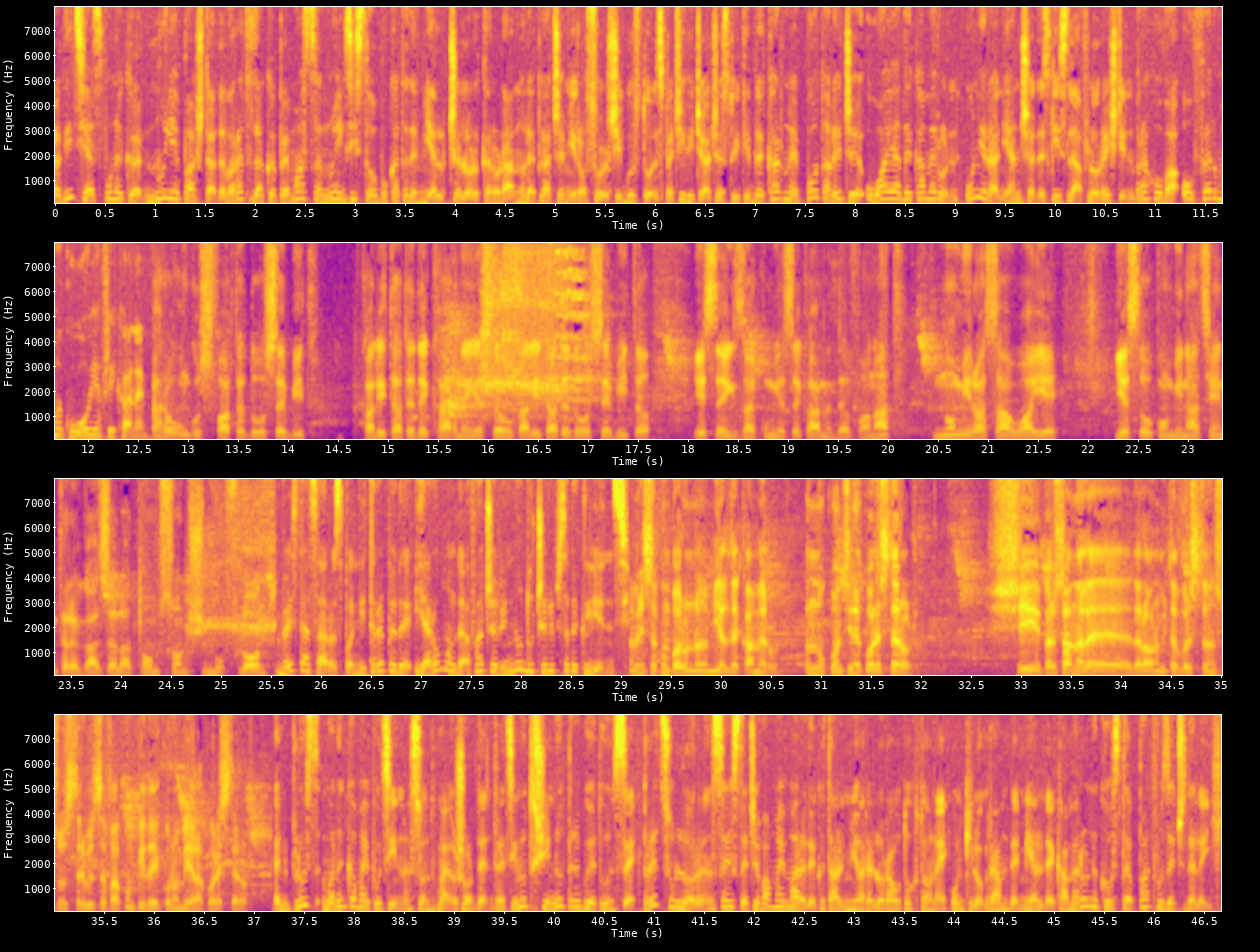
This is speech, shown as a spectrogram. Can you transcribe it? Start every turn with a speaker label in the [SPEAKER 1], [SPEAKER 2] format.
[SPEAKER 1] Tradiția spune că nu e Paște adevărat dacă pe masă nu există o bucată de miel. Celor cărora nu le place mirosul și gustul specifice acestui tip de carne pot alege oaia de Camerun. Un iranian și-a deschis la Florești în Prahova o fermă cu oi africane.
[SPEAKER 2] Are un gust foarte deosebit, calitate de carne este o calitate deosebită, este exact cum este carne de vânat, nu miroase a oaie, este o combinație între gazela Thompson și muflon.
[SPEAKER 1] Vestea s-a răspândit repede, iar omul de afaceri nu duce lipsă de clienți.
[SPEAKER 3] Am venit să cumpăr un miel de Camerun. Nu conține colesterol. Și persoanele de la o anumită vârstă în sus trebuie să facă un pic de economie la colesterol.
[SPEAKER 1] În plus, mănâncă mai puțin, sunt mai ușor de întreținut și nu trebuie tunse. Prețul lor însă este ceva mai mare decât al mioarelor autohtone. Un kilogram de miel de Camerun costă 40 de lei.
